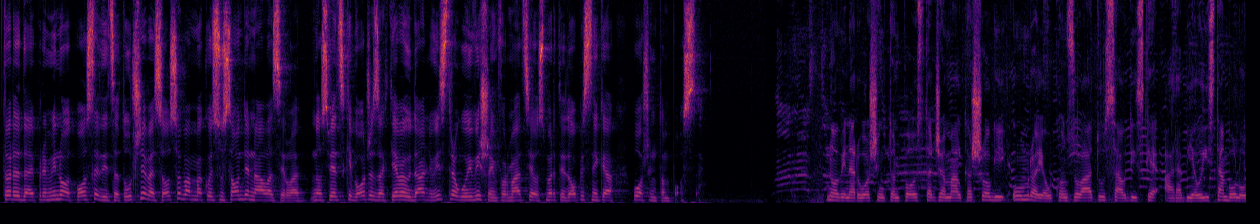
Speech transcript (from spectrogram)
Tvrde da je preminuo od posljedica tučnjeve s osobama koje su se ondje nalazile. No svjetski vođe zahtijevaju dalju istragu i više informacija o smrti dopisnika Washington Posta. Novinar Washington Posta Jamal Khashoggi umro je u konzulatu Saudijske Arabije u Istanbulu.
